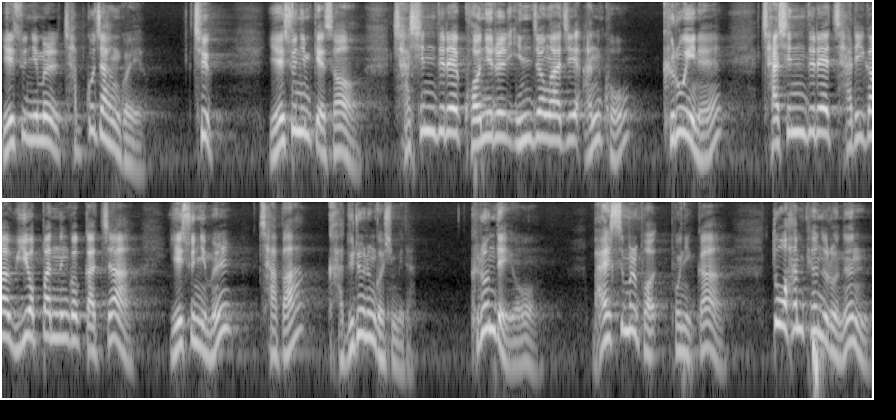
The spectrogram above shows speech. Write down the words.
예수님을 잡고자 한 거예요. 즉, 예수님께서 자신들의 권위를 인정하지 않고 그로 인해 자신들의 자리가 위협받는 것 같자 예수님을 잡아 가두려는 것입니다. 그런데요, 말씀을 보니까 또 한편으로는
